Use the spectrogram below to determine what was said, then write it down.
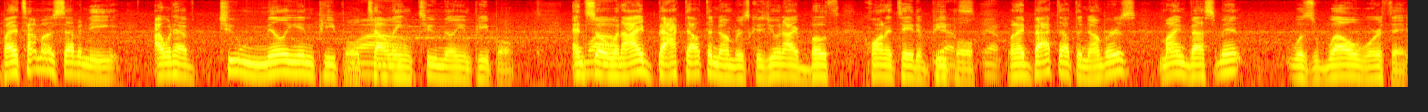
By the time I was 70, I would have 2 million people Wow. telling 2 million people. And so when I backed out the numbers, because you and I are both quantitative people, Yes, when I backed out the numbers, my investment was well worth it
